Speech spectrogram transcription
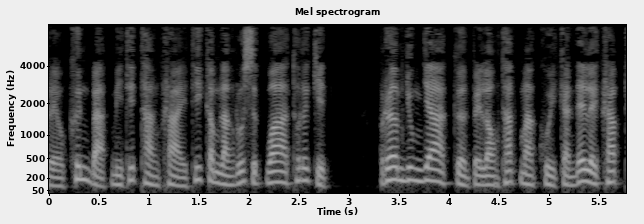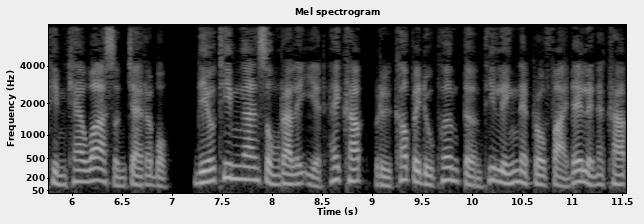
เร็วขึ้นแบบมีทิศทางใครที่กำลังรู้สึกว่าธุรกิจ เริ่มยุ่งยากเกินไปลองทักมาคุยกันได้เลยครับ พิมพ์แค่ว่าสนใจระบบ เดี๋ยวทีมงานส่งรายละเอียดให้ครับ หรือเข้าไปดูเพิ่มเติมที่ลิงก์ในโปรไฟล์ได้เลยนะครับ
